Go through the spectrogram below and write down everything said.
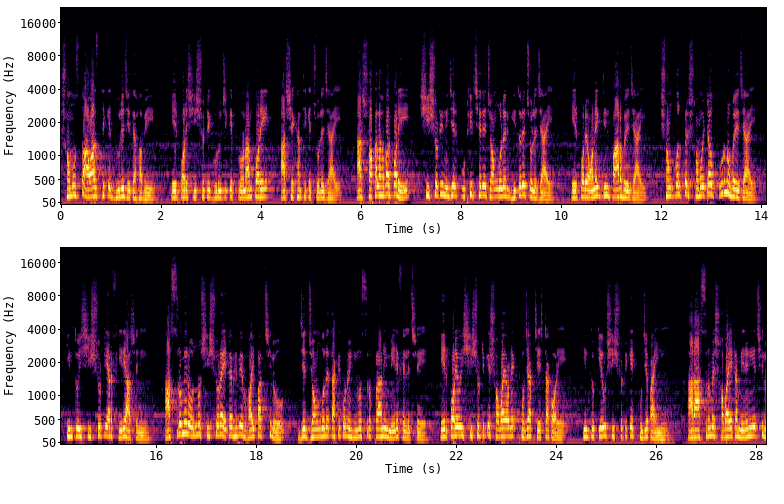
সমস্ত আওয়াজ থেকে দূরে যেতে হবে। এরপরে শিষ্যটি গুরুজিকে প্রণাম করে আর সেখান থেকে চলে যায়। আর সকাল হবার পরে শিষ্যটি নিজের কুঠির ছেড়ে জঙ্গলের ভিতরে চলে যায়। এরপরে অনেক দিন পার হয়ে যায়। সংকল্পের সময়টাও পূর্ণ হয়ে যায়। কিন্তু ওই শিষ্যটি আর ফিরে আসেনি। আশ্রমের অন্য শিষ্যরা এটা ভেবে ভয় পাচ্ছিল যে জঙ্গলে তাকে কোনো হিংস্র প্রাণী মেরে ফেলেছে। এরপরে ওই শিষ্যটিকে সবাই অনেক খোঁজার চেষ্টা করে, কিন্তু কেউ শিষ্যটিকে খুঁজে পায়নি। আর আশ্রমের সবাই এটা মেনে নিয়েছিল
